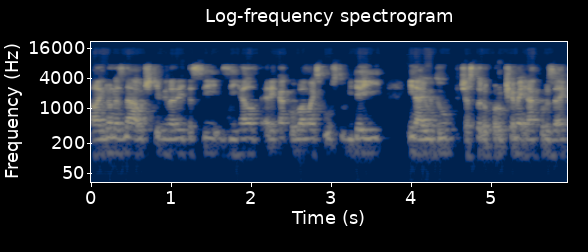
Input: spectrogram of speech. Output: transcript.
ale kdo nezná, určitě vyhledejte si Z-Health, Erika Koba, mají spoustu videí i na YouTube, často doporučujeme i na kurzech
